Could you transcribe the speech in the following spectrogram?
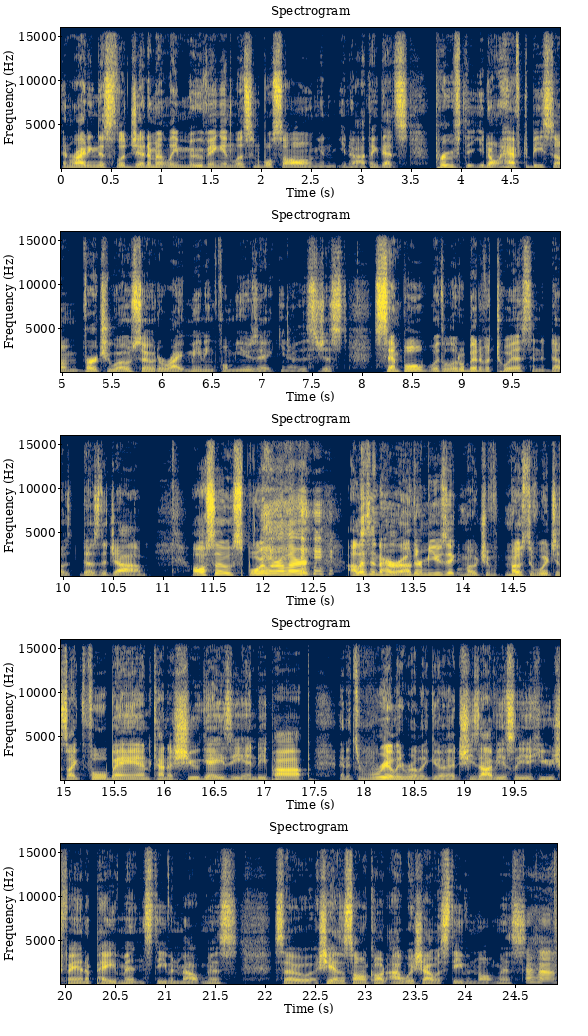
and writing this legitimately moving and listenable song. And you know i think that's proof that you don't have to be some virtuoso to write meaningful music. You know this is just simple with a little bit of a twist and it does does the job. Also spoiler alert i listen to her other music most of, most of which is like full band kind of shoegazy indie pop and it's really really good. She's obviously a huge fan of pavement and stephen malkmus. So uh, she has a song called i wish i was stephen malkmus. Uh-huh.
